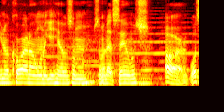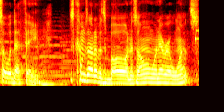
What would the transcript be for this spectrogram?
You know, Corey, I don't want to get him some some of that sandwich. Alright, what's up with that thing? This comes out of its ball on its own whenever it wants.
